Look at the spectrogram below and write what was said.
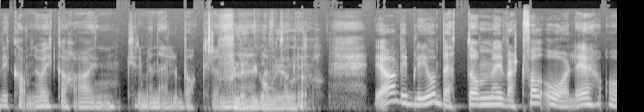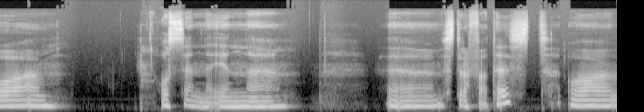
vi kan jo ikke ha en kriminell bakgrunn. Flere ganger i året? Ja, vi blir jo bedt om, i hvert fall årlig, å, å sende inn straffeattest. Og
